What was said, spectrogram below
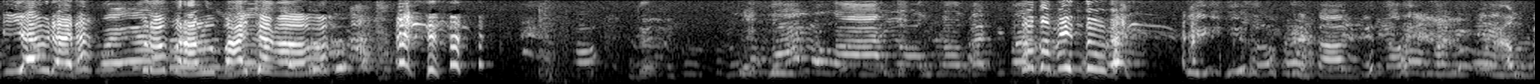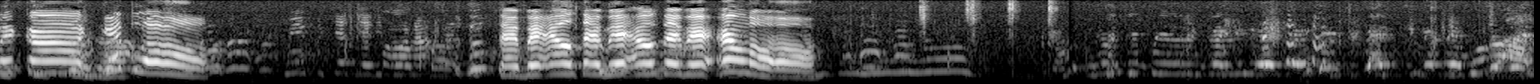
Iya udah ada. Pura-pura lupa aja kalau. Baju. Tutup pintu kan. Sampai kaget loh. TBL TBL loh. Cuci piring kayak gini, kayak cantik kayak buruan.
